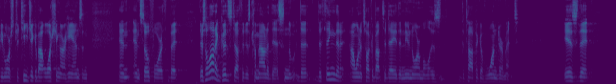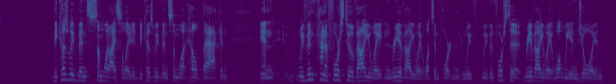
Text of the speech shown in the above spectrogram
be more strategic about washing our hands and, and, and so forth. But there's a lot of good stuff that has come out of this. And the, the, the thing that I want to talk about today, the new normal, is the topic of wonderment. Is that because we've been somewhat isolated, because we've been somewhat held back and and we've been kind of forced to evaluate and reevaluate what's important. And we've, we've been forced to reevaluate what we enjoy and,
